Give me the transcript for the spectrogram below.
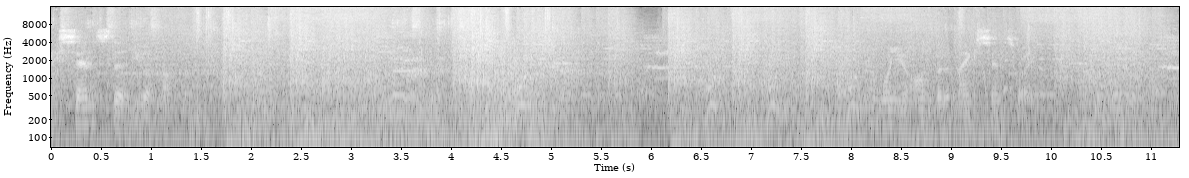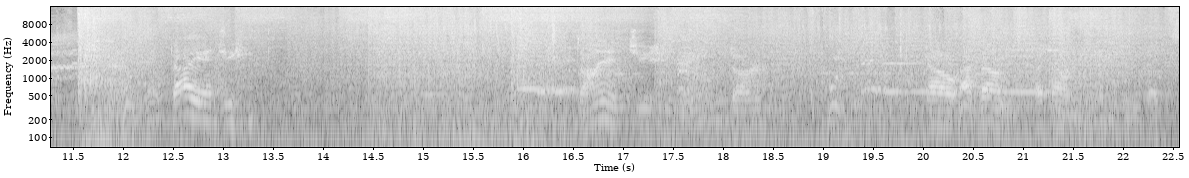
It makes sense that you got don't know what you're on, but it makes sense, wait. Don't die, Angie. Die, Angie. Wanna die. No, I found, I found Angie that's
